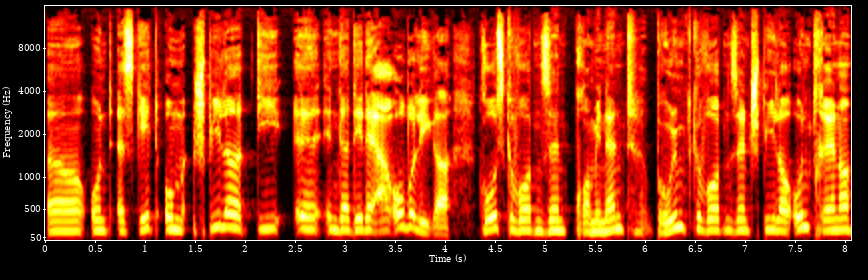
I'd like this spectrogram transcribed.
äh, und es geht um Spieler, die äh, in der DDR-Oberliga groß geworden sind, prominent, berühmt geworden sind, Spieler und Trainer.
